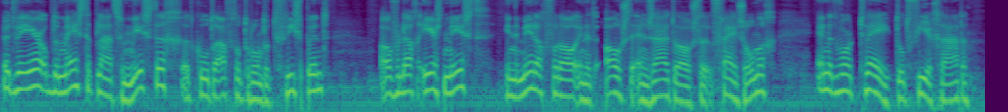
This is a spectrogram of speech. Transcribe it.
Het weer op de meeste plaatsen mistig. Het koelt af tot rond het vriespunt. Overdag eerst mist. In de middag vooral in het oosten en zuidoosten vrij zonnig. En het wordt 2 tot 4 graden.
